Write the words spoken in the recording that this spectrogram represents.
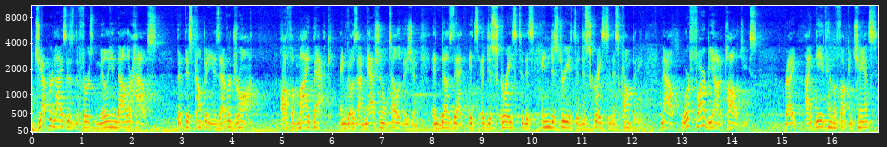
jeopardizes the first million dollar house that this company has ever drawn off of my back and goes on national television and does that, it's a disgrace to this industry. It's a disgrace to this company. Now we're far beyond apologies, right? I gave him a fucking chance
